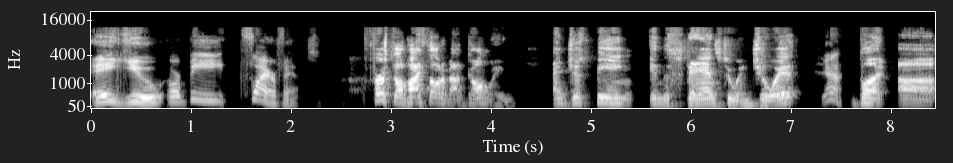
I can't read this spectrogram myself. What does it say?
A, you, or B, Flyer fans? First off, I thought about going and just being in the stands to enjoy it. Yeah. But uh,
